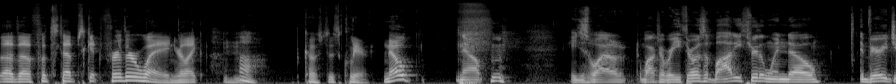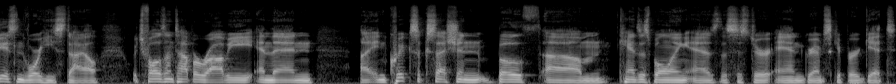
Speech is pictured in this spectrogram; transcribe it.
uh, the footsteps get further away, and you're like, Mm-hmm. "Oh, the coast is clear." Nope. No, he just walked, walked over. He throws a body through the window, very Jason Voorhees style, which falls on top of Robbie, and then uh, in quick succession, both um, Kansas Bowling as the sister and Graham Skipper get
